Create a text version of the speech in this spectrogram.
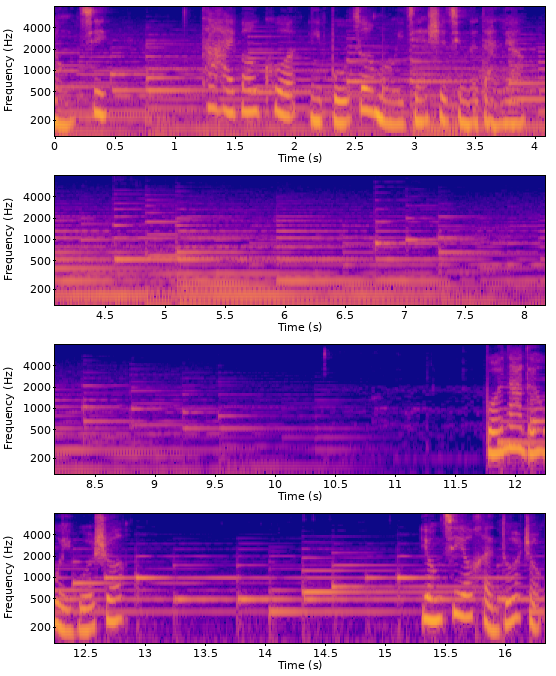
勇气，它还包括你不做某一件事情的胆量。伯纳德·韦伯说：“勇气有很多种，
